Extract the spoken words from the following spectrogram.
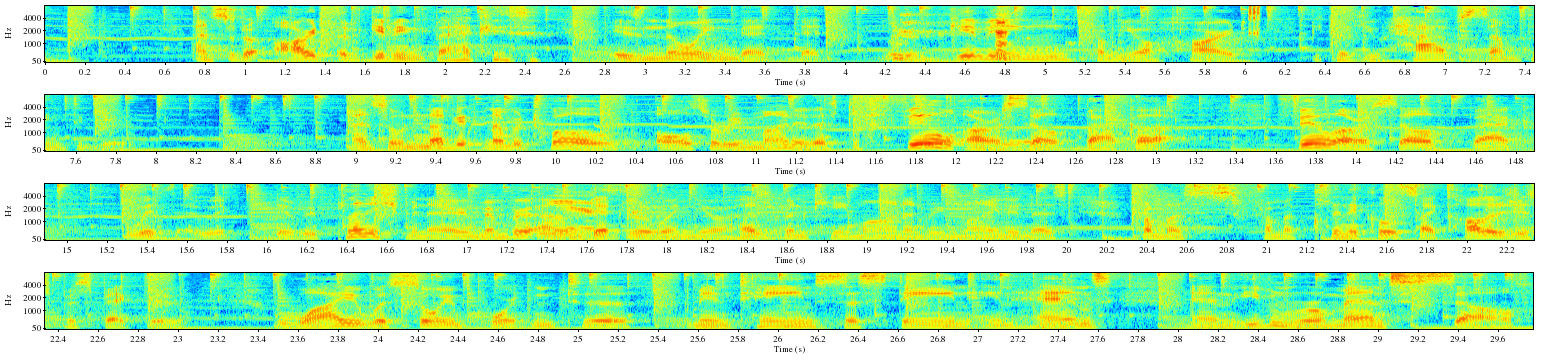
And so the art of giving back is is knowing that that you're giving from your heart because you have something to give. And so, nugget number 12 also reminded us to fill ourselves back up, fill ourselves back with, with the replenishment. I remember, um, yes. Dedra, when your husband came on and reminded us from a, from a clinical psychologist perspective why it was so important to maintain, sustain, enhance, and even romance self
